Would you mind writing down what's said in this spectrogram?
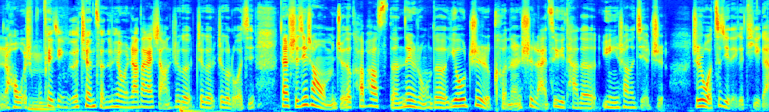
然后我是不配进你们的圈层。这篇文章大概讲这个这个这个逻辑，但实际上我们觉得 Clubhouse 的内容的优质可能是来自于它的运营商的节制，这是我自己的一个体感，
